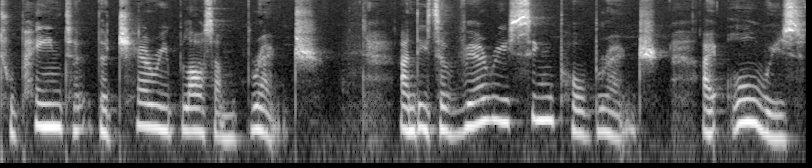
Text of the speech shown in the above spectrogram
to paint the cherry blossom branch. And it's a very simple branch. I always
